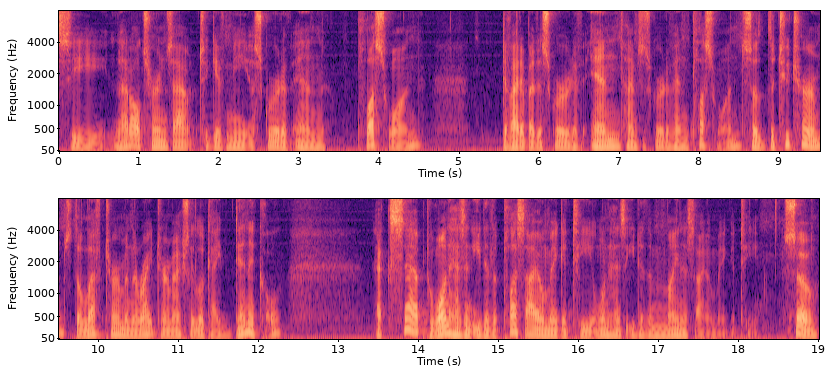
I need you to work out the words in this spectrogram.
see, that all turns out to give me a square root of n plus 1, divided by the square root of n times the square root of n plus 1. So the two terms, the left term and the right term, actually look identical, except one has an e to the plus i omega t, and one has e to the minus i omega t. So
